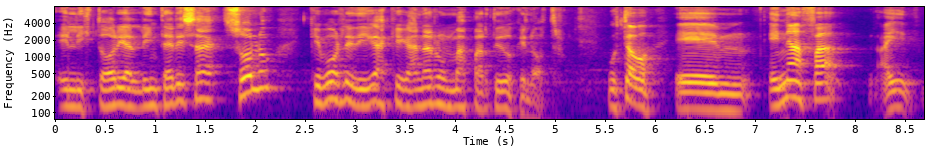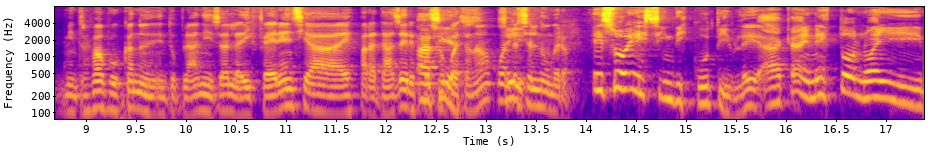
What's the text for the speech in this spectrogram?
el historial, le interesa solo que vos le digas que ganaron más partidos que el otro. Gustavo, em, en AFA, ahí, mientras vas buscando en, tu planilla, la diferencia es para talleres, por supuesto, ¿no? ¿Cuánto es el número? Eso es indiscutible. Acá en esto no hay,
